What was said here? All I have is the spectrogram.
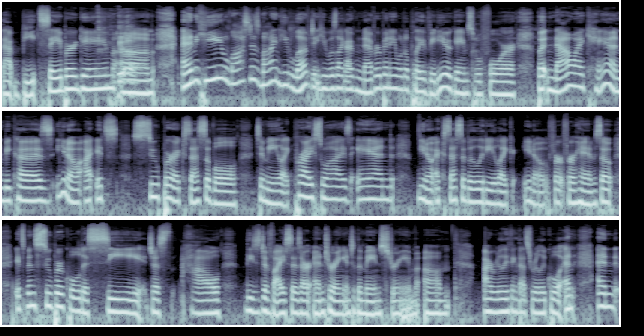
that Beat Saber game. Yeah. Um, and he lost his mind. He loved it. He was like, I've never been able to play video games before, but now I can because, you know, I, it's super accessible to me, like price wise and, you know, accessibility, like, you know, for, for him. So it's been super cool to see just how these devices are entering into the mainstream. Um, I really think that's really cool. And and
